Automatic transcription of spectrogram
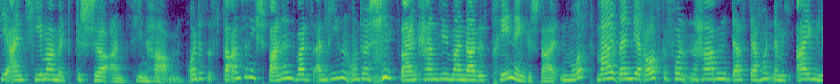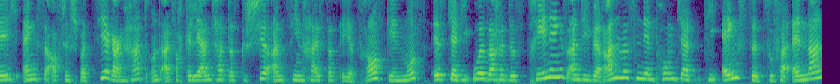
die ein Thema mit Geschirr anziehen haben. Und es ist wahnsinnig spannend, weil es ein Riesenunterschied sein kann, wie man da das Training gestalten muss. Weil wenn wir rausgefunden haben, dass der Hund nämlich eigentlich Ängste auf dem Spaziergang hat und einfach gelernt hat, dass Geschirr anziehen heißt, dass er jetzt rausgehen muss, ist ja die Ursache des Trainings, an die wir ran müssen, den Punkt ja die Ängste zu verändern,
